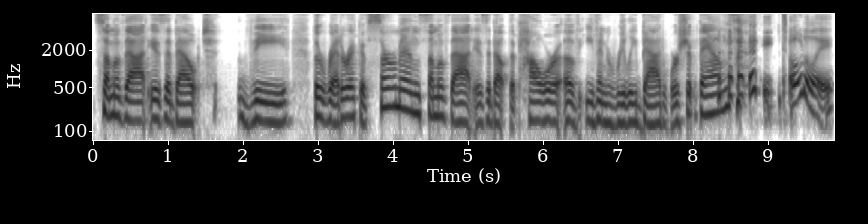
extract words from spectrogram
some of that is about the the rhetoric of sermons. Some of that is about the power of even really bad worship bands. Totally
